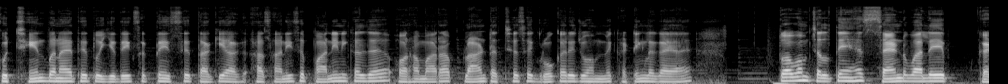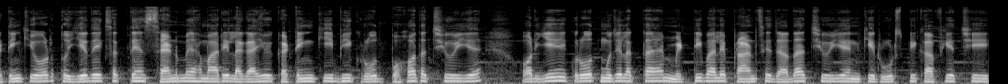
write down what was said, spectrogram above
कुछ छेद बनाए थे तो ये देख सकते हैं इससे ताकि आसानी से पानी निकल जाए और हमारा प्लांट अच्छे से ग्रो करे, जो हमने कटिंग लगाया है। तो अब हम चलते हैं सैंड वाले कटिंग की ओर। तो ये देख सकते हैं सैंड में हमारी लगाई हुई कटिंग की भी ग्रोथ बहुत अच्छी हुई है और ये ग्रोथ मुझे लगता है मिट्टी वाले प्लांट से ज़्यादा अच्छी हुई है। इनकी रूट्स भी काफ़ी अच्छी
